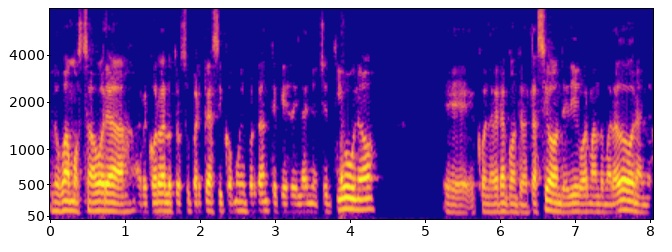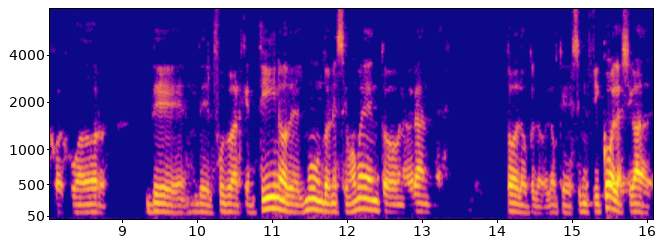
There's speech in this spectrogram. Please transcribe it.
nos vamos ahora a recordar otro superclásico muy importante que es del año 81, eh, con la gran contratación de Diego Armando Maradona, el mejor jugador del fútbol argentino, del mundo en ese momento, una gran, todo lo, lo, lo que significó la llegada de,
